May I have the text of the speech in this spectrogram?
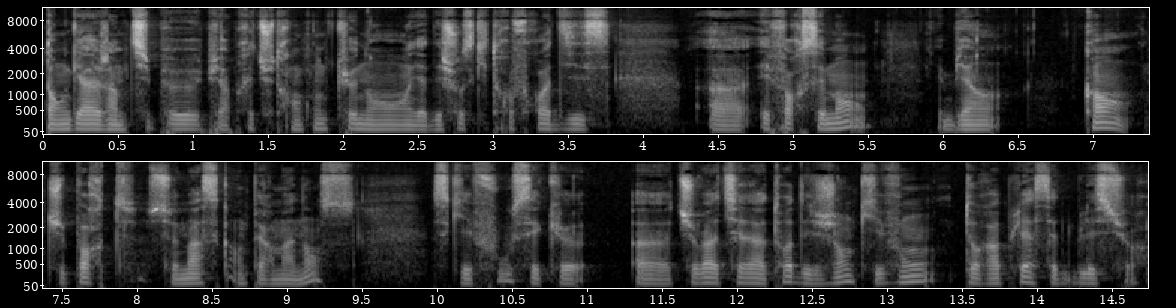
t'engages un petit peu, et puis après tu te rends compte que non, il y a des choses qui te refroidissent. Euh, et forcément, eh bien, quand tu portes ce masque en permanence, ce qui est fou, c'est que euh, tu vas attirer à toi des gens qui vont te rappeler à cette blessure.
